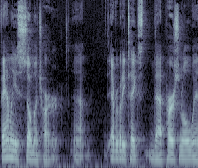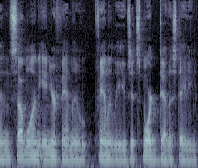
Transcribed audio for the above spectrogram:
Family is so much harder. Uh, everybody takes that personal when someone in your family family leaves. It's more devastating.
